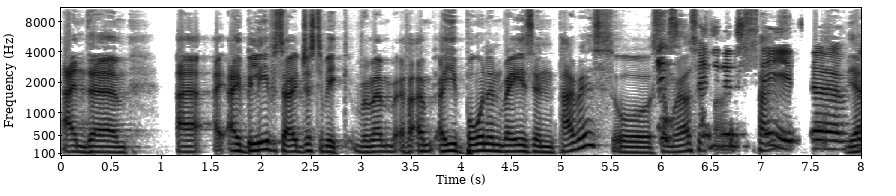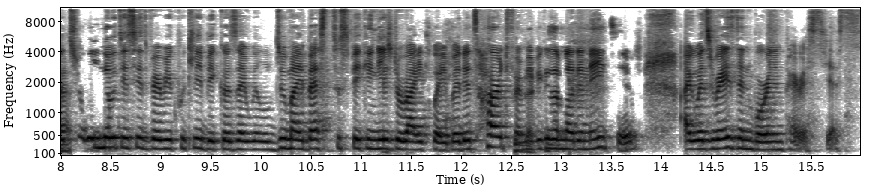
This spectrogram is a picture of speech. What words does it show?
And um, uh, I, I, believe so. Just to be remember, um, are you born and raised in Paris or somewhere yes, else? I didn't say it, uh, yeah. but you will notice it very quickly because I will do my best to speak English the right way. But it's hard for me because I'm not a native. I was raised and born in Paris. Yes.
